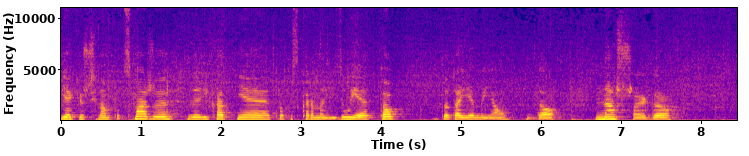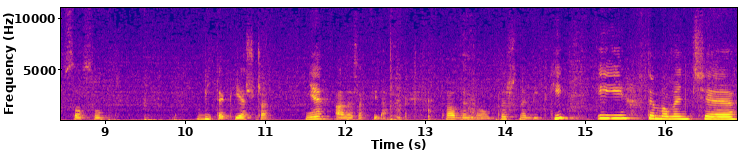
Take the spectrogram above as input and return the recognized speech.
jak już się nam podsmaży delikatnie, trochę skaramelizuje, to dodajemy ją do naszego sosu bitek jeszcze. Nie, ale za chwilę. To będą pyszne bitki. I w tym momencie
